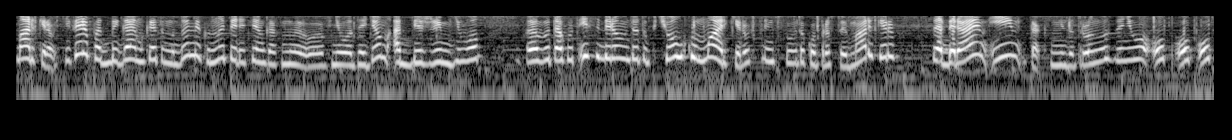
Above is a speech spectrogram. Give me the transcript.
маркеров. Теперь подбегаем к этому домику, но перед тем, как мы э, в него зайдем, оббежим его вот так вот и соберем вот эту пчелку маркер. В принципе, вот такой простой маркер. Собираем и... Так, не дотронулась до него. Оп, оп, оп.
